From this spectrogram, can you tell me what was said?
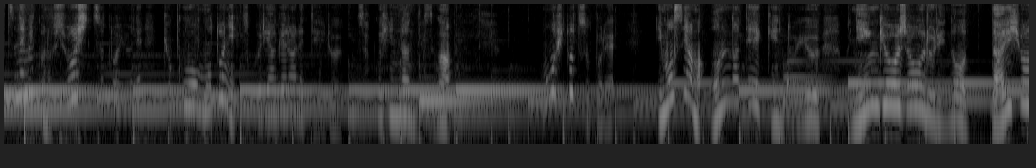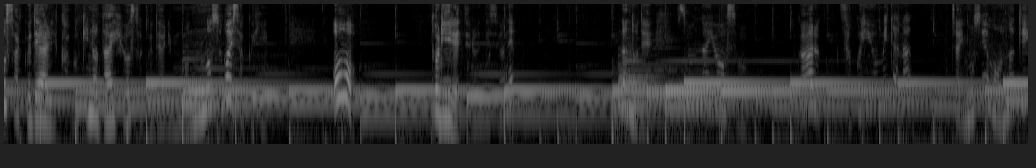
初音ミクの「消失」というね曲を元に作り上げられている作品なんですがう一つこれ妹山女帝剣という人形浄瑠璃の代表作であり歌舞伎の代表作でありものすごい作品を取り入れてるんですよね。なのでそんな要素がある作品を見たなじゃあ妹山女帝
